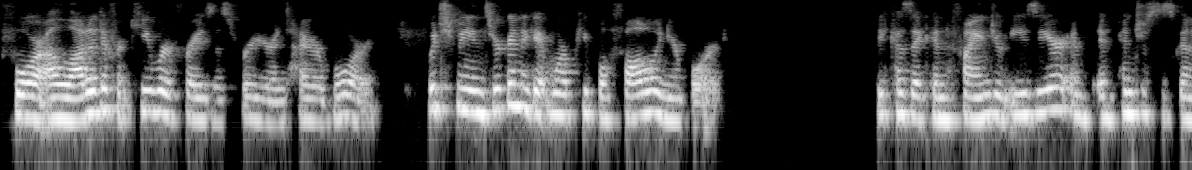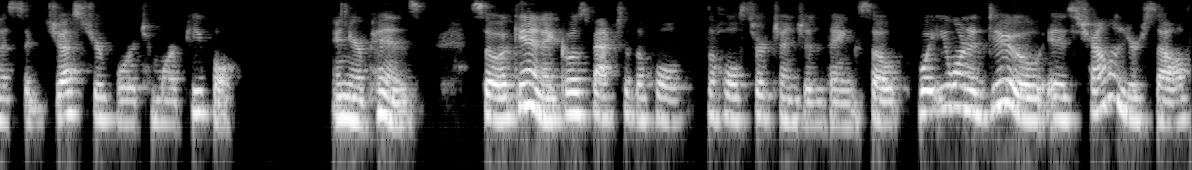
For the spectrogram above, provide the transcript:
for a lot of different keyword phrases for your entire board which means you're going to get more people following your board because they can find you easier and, and Pinterest is going to suggest your board to more people in your pins. So again, it goes back to the whole the whole search engine thing. So what you want to do is challenge yourself.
